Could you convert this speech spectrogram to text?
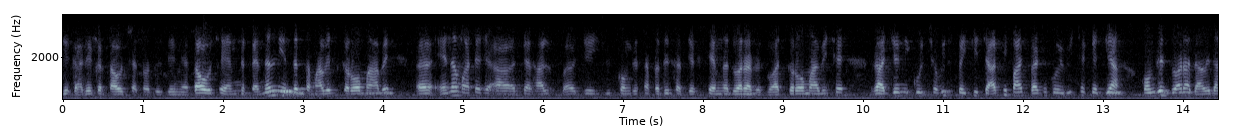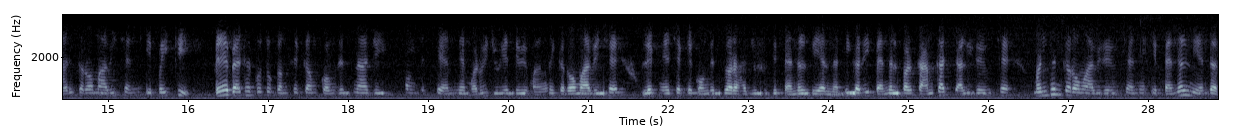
જે કાર્યકર્તાઓ છે અથવા તો જે નેતાઓ છે, એમને પેનલની અંદર સમાવેશ કરવામાં આવે. એના માટે જ અત્યારે હાલ જે યુથ કોંગ્રેસના પ્રદેશ અધ્યક્ષ છે, એમના દ્વારા રજૂઆત કરવામાં આવી છે. રાજ્યની કુલ છવ્વીસ પૈકી ચારથી પાંચ બેઠકો એવી છે કે જ્યાં કોંગ્રેસ દ્વારા દાવેદારી કરવામાં આવી છે એ પૈકી બે બેઠકો તો કમસે કમ કોંગ્રેસના જે કોંગ્રેસ છે એમને મળવી જોઈએ તેવી માંગણી કરવામાં આવી છે. ઉલ્લેખનીય છે કે કોંગ્રેસ દ્વારા હજુ સુધી પેનલ તૈયાર નથી કરી. પેનલ પર કામકાજ ચાલી રહ્યું છે મંથન કરવામાં આવી રહ્યું છે અને એ પેનલની અંદર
